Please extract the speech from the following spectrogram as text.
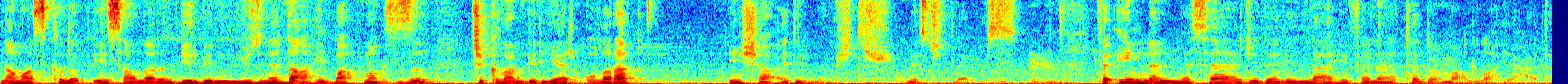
namaz kılıp insanların birbirinin yüzüne dahi bakmaksızın çıkılan bir yer olarak inşa edilmemiştir mescitlerimiz. Fe innel mesacide lillahi fe la ted'u ma'allahi ahada.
